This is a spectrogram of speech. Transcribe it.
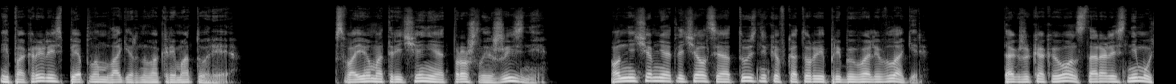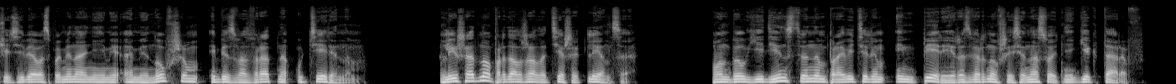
и покрылись пеплом лагерного крематория. В своем отречении от прошлой жизни он ничем не отличался от узников, которые пребывали в лагерь. Так же, как и он, старались не мучить себя воспоминаниями о минувшем и безвозвратно утерянном. Лишь одно продолжало тешить Ленца. Он был единственным правителем империи, развернувшейся на сотни гектаров —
